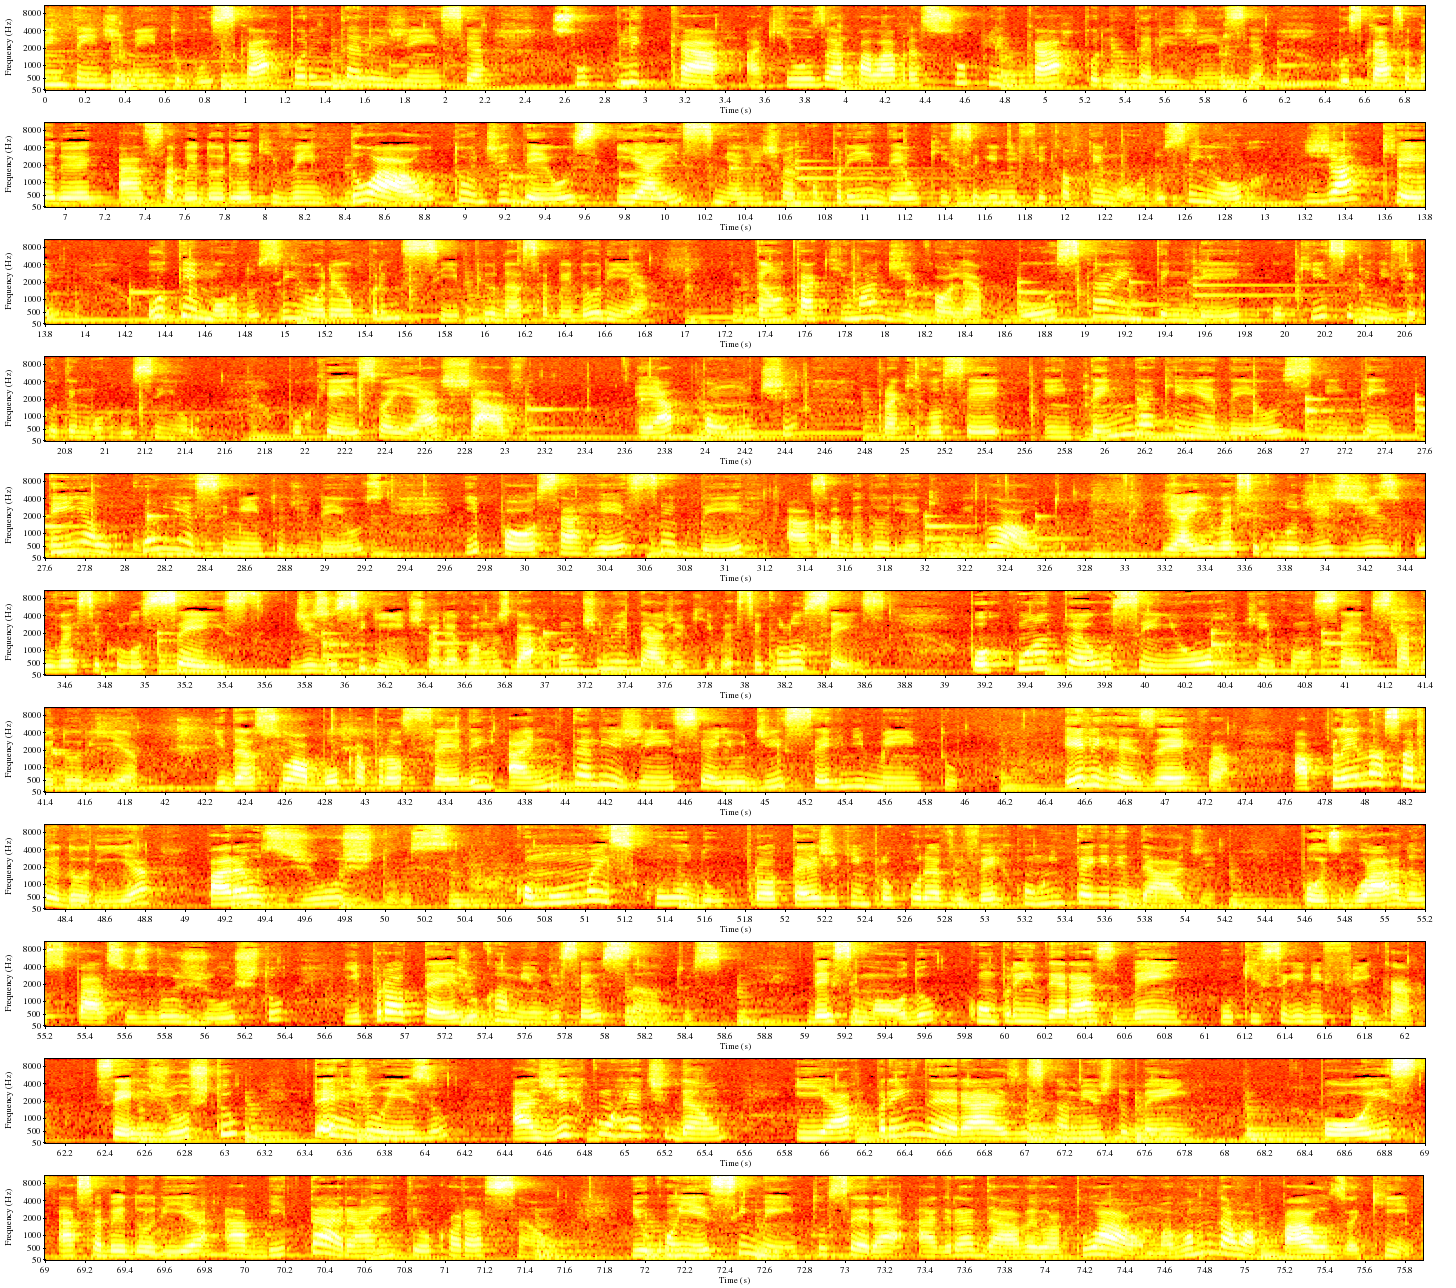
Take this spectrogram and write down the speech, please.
entendimento, buscar por inteligência, suplicar. Aqui usa a palavra suplicar por inteligência, buscar a sabedoria, a sabedoria que vem do alto de Deus, e aí sim a gente vai compreender o que significa o temor do Senhor, já que o temor do Senhor é o princípio da sabedoria. Então tá aqui uma dica, olha, busca entender o que significa o temor do Senhor, porque isso aí é a chave, é a ponte para que você entenda quem é Deus, tenha o conhecimento de Deus e possa receber a sabedoria que vem do alto. E aí o versículo diz, diz o versículo 6 diz o seguinte, olha, vamos dar continuidade aqui, versículo 6. Porquanto é o Senhor quem concede sabedoria, e da sua boca procedem a inteligência e o discernimento. Ele reserva a plena sabedoria para os justos. Como um escudo, protege quem procura viver com integridade, pois guarda os passos do justo e protege o caminho de seus santos. Desse modo, compreenderás bem o que significa ser justo, ter juízo, agir com retidão e aprenderás os caminhos do bem, pois a sabedoria habitará em teu coração e o conhecimento será agradável à tua alma. Vamos dar uma pausa aqui?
